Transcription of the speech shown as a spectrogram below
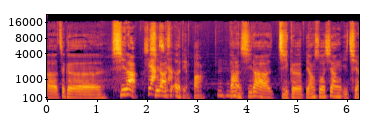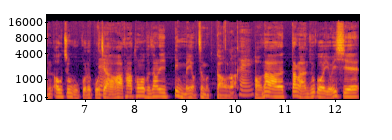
呃这个希腊，希腊是二点八。当然，希腊几个，比方说像以前欧洲五国的国家的话，它通货膨胀率并没有这么高了。OK，哦，那当然，如果有一些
